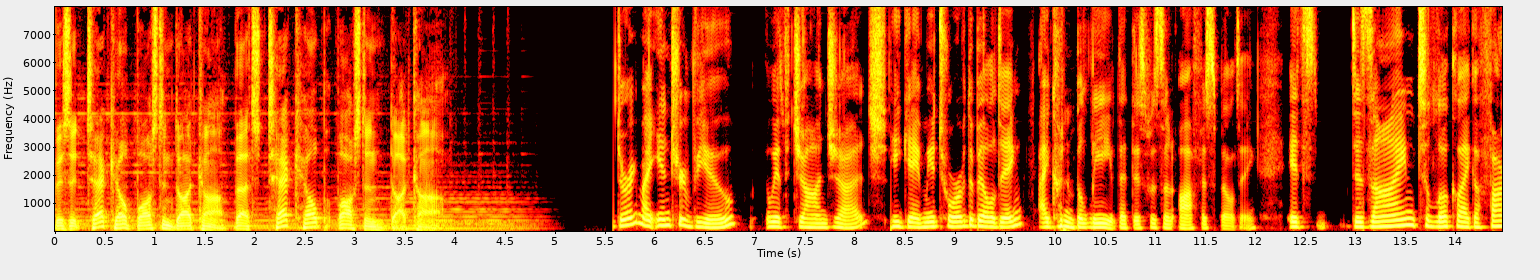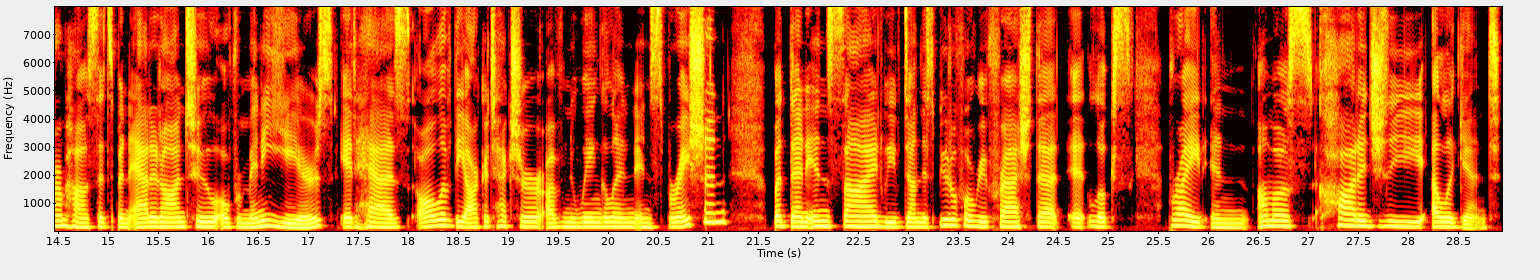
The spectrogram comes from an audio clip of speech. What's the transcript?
Visit TechHelpBoston.com. That's TechHelpBoston.com. During my interview with John Judge, he gave me a tour of the building. I couldn't believe that this was an office building. It's designed to look like a farmhouse that's been added on to over many years. It has all of the architecture of New England inspiration, but then inside we've done this beautiful refresh that it looks bright and almost cottagey elegant.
